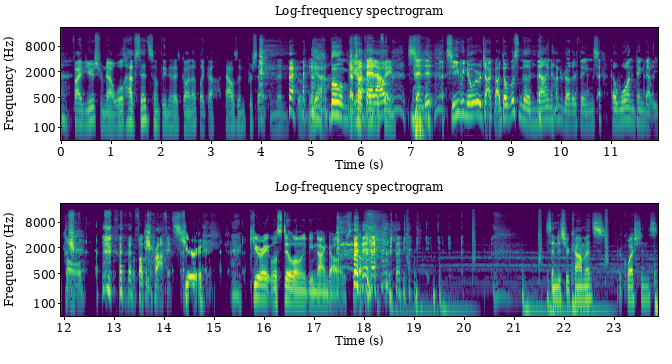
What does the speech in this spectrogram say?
five years from now we'll have said something that has gone up like a thousand percent and then boom. Yeah. Boom. That's cut that out. fame. Send it. See, we know what we were talking about. Don't listen to the 900 other things. The one thing that we called. We're fucking prophets. Cure cure rate will still only be nine dollars. So. send us your comments or questions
